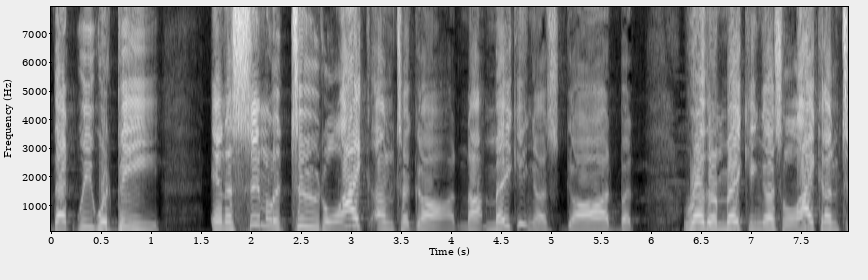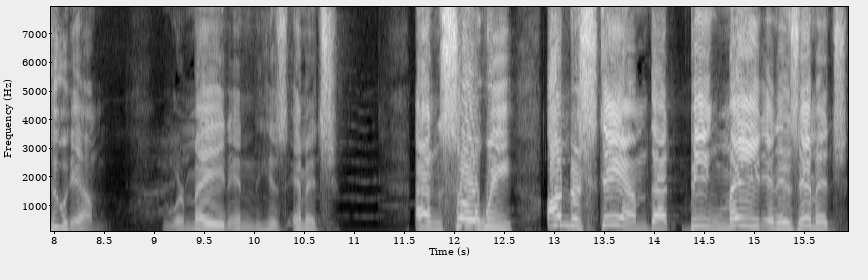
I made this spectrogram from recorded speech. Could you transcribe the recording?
that we would be in a similitude like unto God, not making us God, but rather making us like unto Him. We're made in His image. And so we understand that being made in His image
